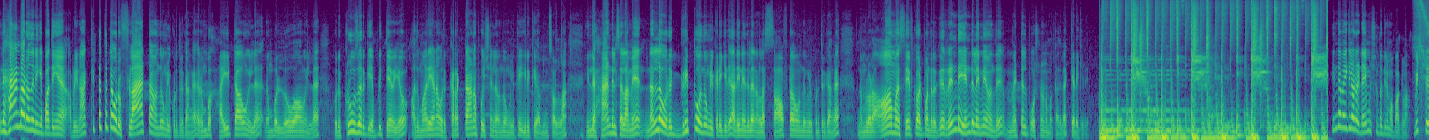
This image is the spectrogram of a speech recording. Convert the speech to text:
இந்த ஹேண்ட்பார் வந்து நீங்கள் பார்த்தீங்க அப்படின்னா கிட்டத்தட்ட ஒரு ஃப்ளாட்டாக வந்து உங்களுக்கு கொடுத்துருக்காங்க. ரொம்ப ஹைட்டாகவும் இல்லை ரொம்ப லோவாகவும் இல்லை. ஒரு க்ரூசருக்கு எப்படி தேவையோ அது மாதிரியான ஒரு கரெக்டான பொசிஷனில் வந்து உங்களுக்கு இருக்குது அப்படின்னு சொல்லலாம். இந்த ஹேண்டில்ஸ் எல்லாமே நல்ல ஒரு க்ரிப்பு வந்து உங்களுக்கு கிடைக்கிது. அதே நேரத்தில் நல்லா சாஃப்டாகவும் வந்து உங்களுக்கு கொடுத்துருக்காங்க. நம்மளோட ஆமை சேஃப்கார்ட் பண்ணுறதுக்கு ரெண்டு எண்டுலையுமே வந்து மெட்டல் போர்ஷனும் நமக்கு அதில் கிடைக்கிது. வெஹிக்கிளோட டைமென்ஷன் பற்றி நம்ம பார்க்கலாம். விட்டு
